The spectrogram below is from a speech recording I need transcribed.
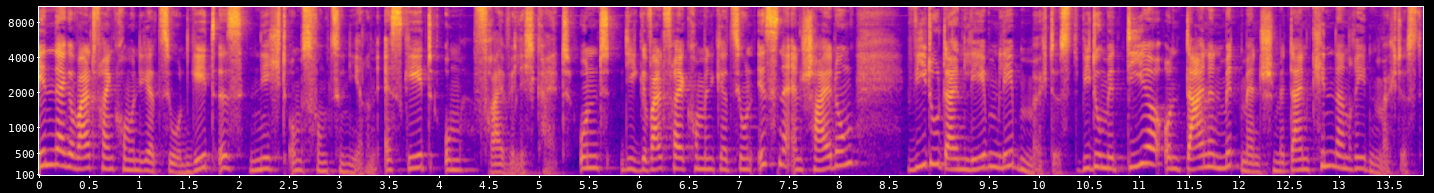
In der gewaltfreien Kommunikation geht es nicht ums Funktionieren. Es geht um Freiwilligkeit. Und die gewaltfreie Kommunikation ist eine Entscheidung, wie du dein Leben leben möchtest, wie du mit dir und deinen Mitmenschen, mit deinen Kindern reden möchtest.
